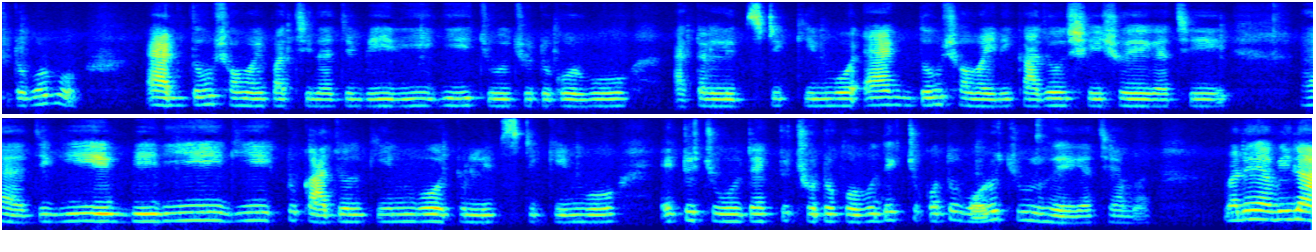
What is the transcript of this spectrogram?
ছোটো করব? একদম সময় পাচ্ছি না যে বেরিয়ে গিয়ে চুল ছোটো করব। একটা লিপস্টিক কিনবো, একদম সময় নেই, কাজল শেষ হয়ে গেছে। হ্যাঁ যে গিয়ে বেরিয়ে গিয়ে একটু কাজল কিনবো, একটু লিপস্টিক কিনবো, একটু চুলটা একটু ছোট করব, দেখছ কত বড় চুল হয়ে গেছে আমার। মানে আমি না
